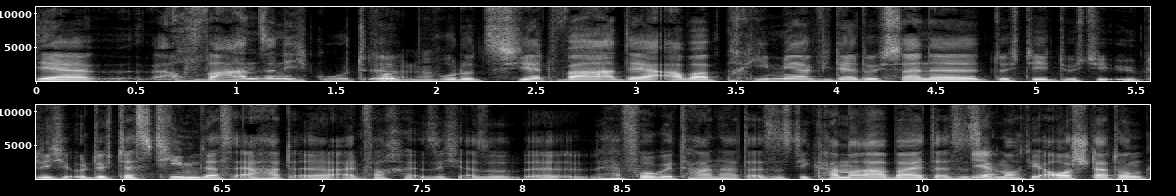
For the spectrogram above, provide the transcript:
der auch wahnsinnig gut Voll, äh, ne? produziert war, der aber primär wieder durch seine, durch die, durch die übliche, oder durch das Team, das er hat, äh, einfach sich also äh, hervorgetan hat. Es ist die Kameraarbeit, es ist Ja. eben auch die Ausstattung,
